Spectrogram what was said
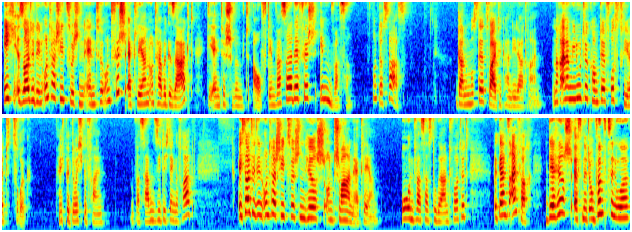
Ich sollte den Unterschied zwischen Ente und Fisch erklären und habe gesagt, die Ente schwimmt auf dem Wasser, der Fisch im Wasser. Und das war's. Dann muss der zweite Kandidat rein. Nach einer Minute kommt er frustriert zurück. Ich bin durchgefallen. Was haben Sie dich denn gefragt? Ich sollte den Unterschied zwischen Hirsch und Schwan erklären. Und was hast du geantwortet? Ganz einfach. Der Hirsch öffnet um 15 Uhr,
